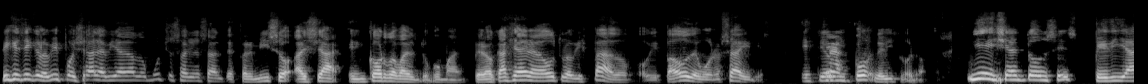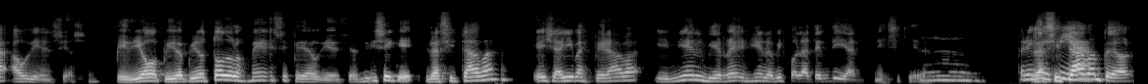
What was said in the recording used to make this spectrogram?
Fíjese que el obispo ya le había dado muchos años antes permiso allá en Córdoba del Tucumán, pero acá ya era otro obispado, obispado de Buenos Aires. Este obispo le dijo no. Y ella entonces pedía audiencias. Pidió, pidió, pidió, todos los meses pedía audiencias. Dice que la citaban, ella iba, esperaba, y ni el virrey ni el obispo la atendían, ni siquiera. Mm. la citaban, pero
